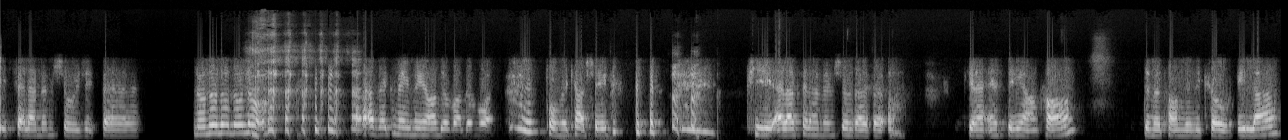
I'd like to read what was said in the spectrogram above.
j'ai fait la même chose. J'ai fait non, non, non, non, non, avec mes mains en devant de moi pour me cacher. puis elle a fait la même chose. Elle a fait, Ah. Puis elle a essayé encore de me tendre le micro. Et là,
